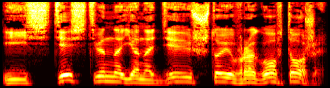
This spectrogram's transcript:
и, естественно, я надеюсь, что и врагов тоже.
